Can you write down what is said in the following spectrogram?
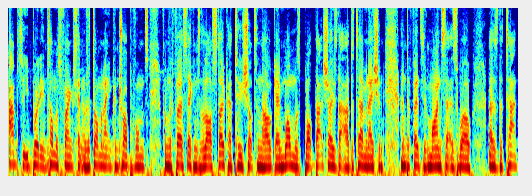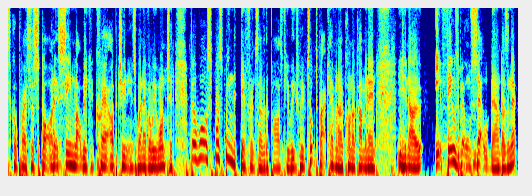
Absolutely brilliant. Thomas Frank said it was a dominating control performance from the first second to the last. Stoke had two shots in the whole game. One was blocked. That shows that our determination and defensive mindset, as well as the tactical press, was spot on. It seemed like we could create opportunities whenever we wanted. But what's what's been the difference over the past few weeks? We've talked about Kevin O'Connor coming in. You know, it feels a bit more settled now, doesn't it?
